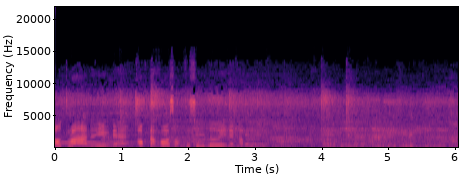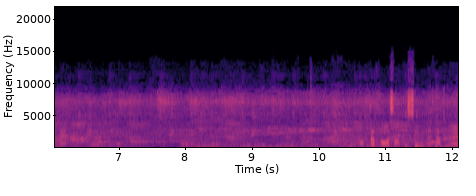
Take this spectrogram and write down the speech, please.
G81 Ultra นั่นเองนะฮะ Octa Core 2.0 เลยนะครับเห็นไหม Octa Core 2.0 นะครับ อ่า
